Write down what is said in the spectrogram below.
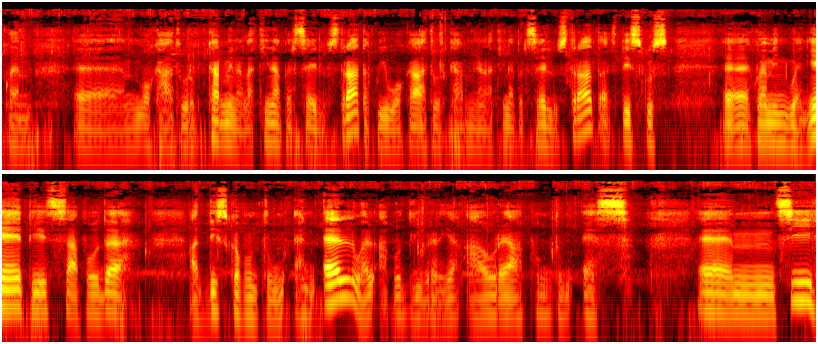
quem eh, vocatur Carmina Latina per se illustrata, qui vocatur Carmina Latina per se illustrata, discus eh, quem ingenietis apud eh, ad disco.nl, vel apud libreria aurea.es ehm si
